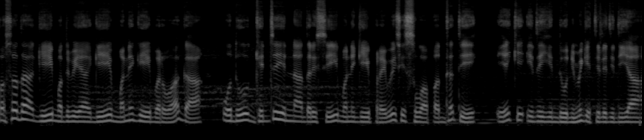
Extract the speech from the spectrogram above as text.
ಹೊಸದಾಗಿ, ಮದುವೆಯಾಗಿ ಮನೆಗೆ ಬರುವಾಗ ವಧು ಗೆಜ್ಜೆಯನ್ನು ಧರಿಸಿ ಮನೆಗೆ ಪ್ರವೇಶಿಸುವ ಪದ್ಧತಿ ಏಕೆ ಇದೆ ಎಂದು ನಿಮಗೆ ತಿಳಿದಿದೆಯಾ?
